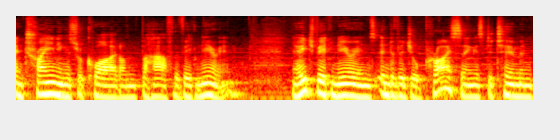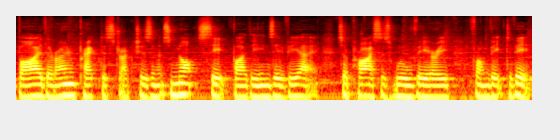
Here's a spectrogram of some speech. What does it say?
and training is required on behalf of the veterinarian. Now each veterinarian's individual pricing is determined by their own practice structures and it's not set by the NZVA, so prices will vary from vet to vet.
